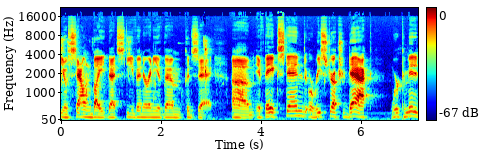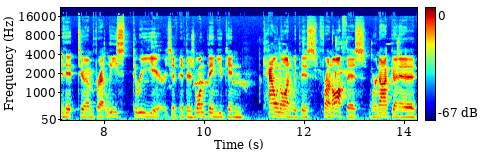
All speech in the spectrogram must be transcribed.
you know soundbite that Stephen or any of them could say. Um, if they extend or restructure Dak, we're committed to him for at least three years. If, if there's one thing you can count on with this front office, we're not going to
